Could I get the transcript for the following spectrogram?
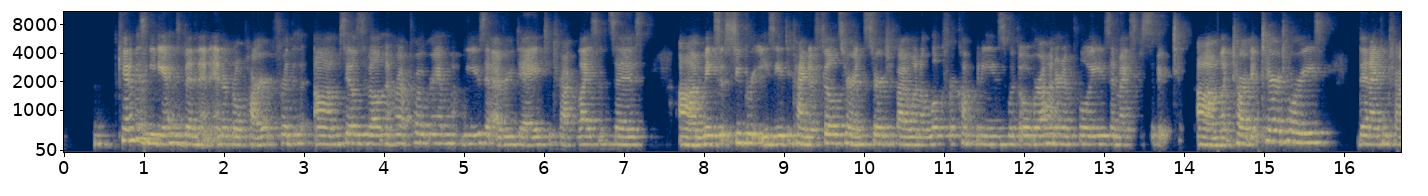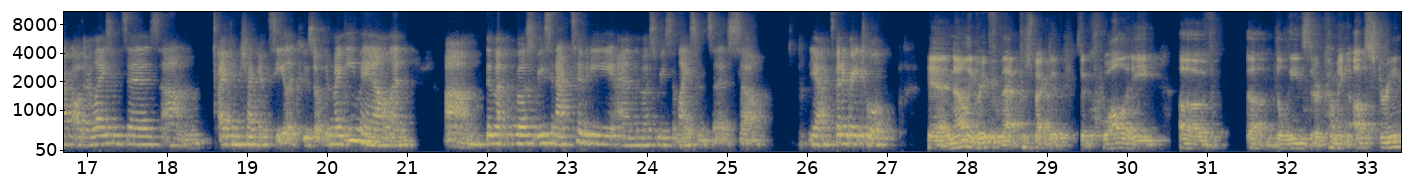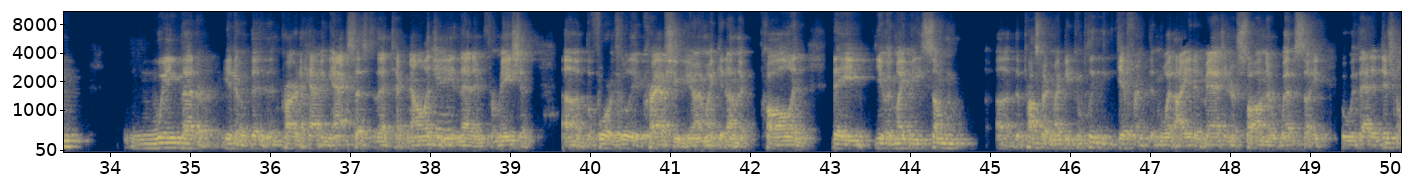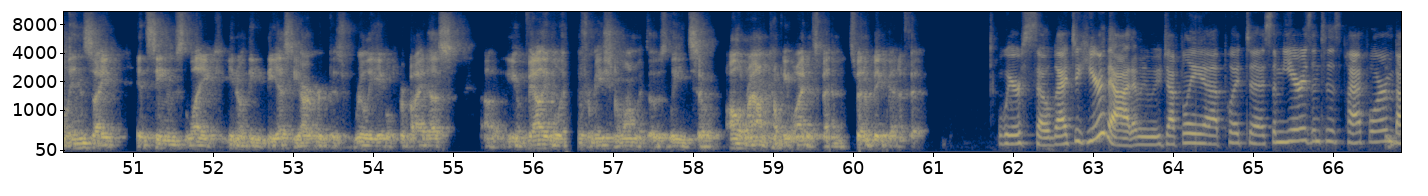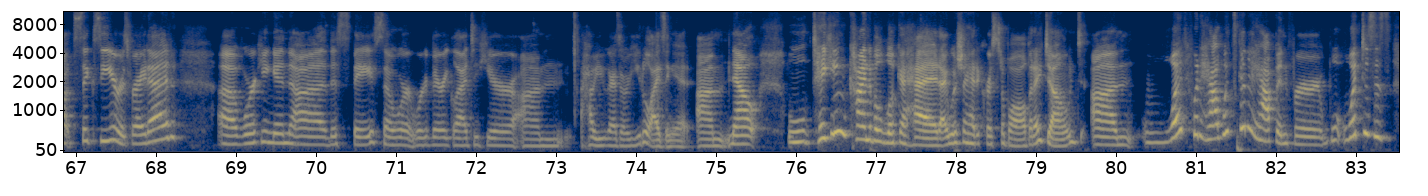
Cannabiz Media has been an integral part for the um, sales development rep program. We use it every day to track licenses. Um, makes it super easy to kind of filter and search if I want to look for companies with over 100 employees in my specific um, like target territories. Then I can track all their licenses. Um, I can check and see like who's opened my email and um, the most recent activity and the most recent licenses. So yeah, it's been a great tool. Yeah, and not only great from that perspective, the quality of uh, the leads that are coming upstream way better, you know, than, than, prior to having access to that technology and that information. Uh, before it's really a crapshoot, you know, I might get on the call and they, you know, it might be some, uh, the prospect might be completely different than what I had imagined or saw on their website. But with that additional insight, it seems like, you know, the, the SDR group is really able to provide us uh, you know, valuable information along with those leads. So all around company wide, it's been it's been a big benefit. We're so glad to hear that. I mean, we've definitely uh, put uh, some years into this platform, about six years, right, Ed? Uh, working in uh, this space. So we're, we're very glad to hear um, how you guys are utilizing it. Um, now, taking kind of a look ahead, I wish I had a crystal ball, but I don't. Um, what would have, what's going to happen for, what does this,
